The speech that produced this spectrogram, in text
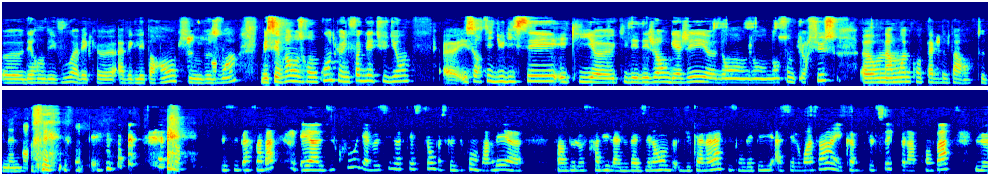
des rendez-vous avec avec les parents qui ont besoin. Mais c'est vrai, on se rend compte qu'une fois que l'étudiant est sorti du lycée et euh, qu'il est déjà engagé euh, dans, dans, son cursus, euh, on a moins de contacts de parents tout de même. Non, c'est super sympa. Et euh, du coup, il y avait aussi une autre question, parce que du coup, on parlait euh, enfin, de l'Australie, de la Nouvelle-Zélande, du Canada, qui sont des pays assez lointains. Et comme tu le sais, je ne te l'apprends pas, le,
